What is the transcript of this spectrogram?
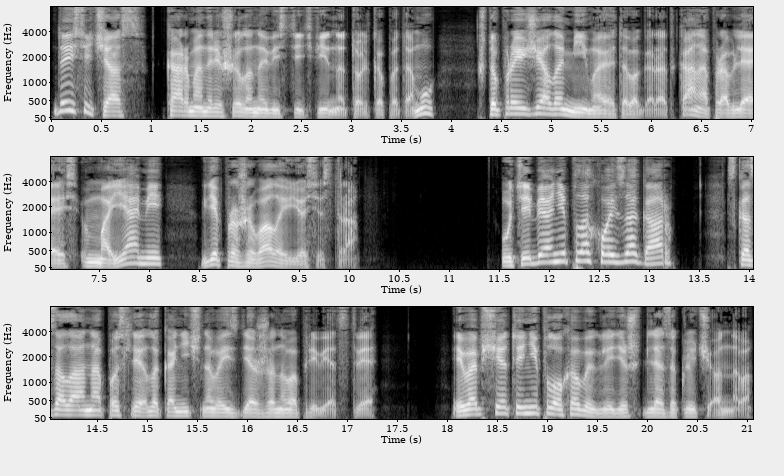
Да и сейчас Кармен решила навестить Финна только потому, что проезжала мимо этого городка, направляясь в Майами, где проживала ее сестра. «У тебя неплохой загар», — сказала она после лаконичного и сдержанного приветствия. «И вообще ты неплохо выглядишь для заключенного».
